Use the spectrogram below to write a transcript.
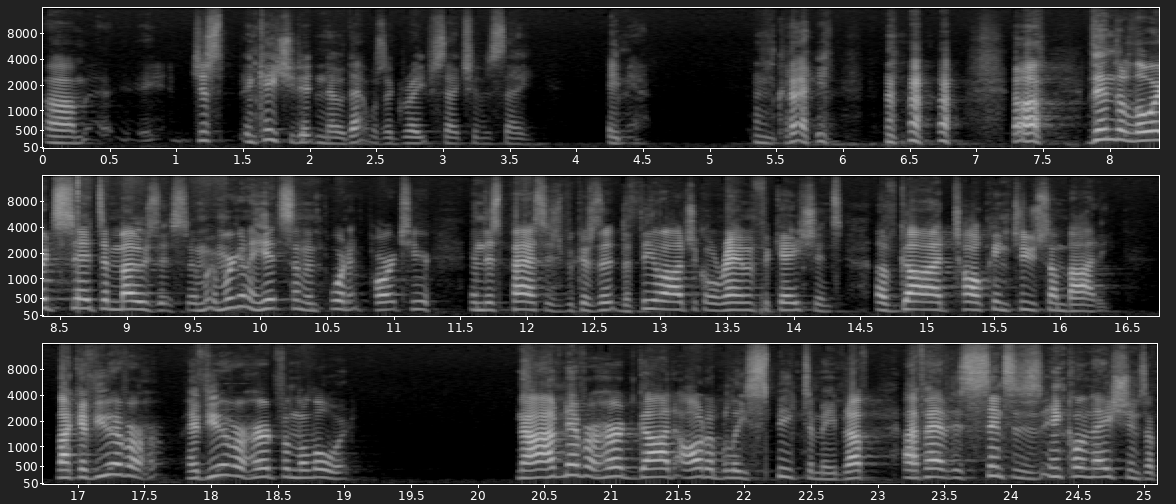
Um, just in case you didn't know, that was a great section to say, Amen. Okay? uh, then the Lord said to Moses, and we're going to hit some important parts here in this passage because the, the, theological ramifications of God talking to somebody. Like, have you ever have you ever heard from the Lord? Now, I've never heard God audibly speak to me, but I've, I've had his senses, his inclinations. I've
